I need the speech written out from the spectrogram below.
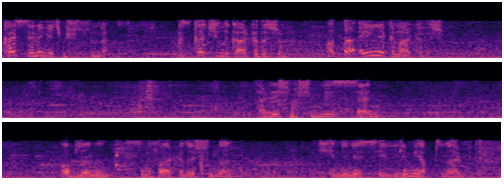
Kaç sene geçmiş üstünden. Kız kaç yıllık arkadaşım. Hatta en yakın arkadaşım. Kardeşim şimdi sen ablanın sınıf arkadaşından kendine sevgili mi yaptın harbiden?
